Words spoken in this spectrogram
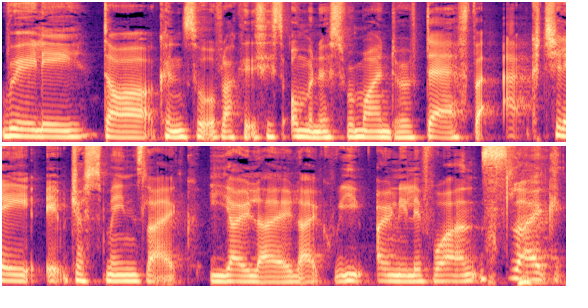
really dark and sort of like it's this ominous reminder of death but actually it just means like yolo like you only live once. Like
